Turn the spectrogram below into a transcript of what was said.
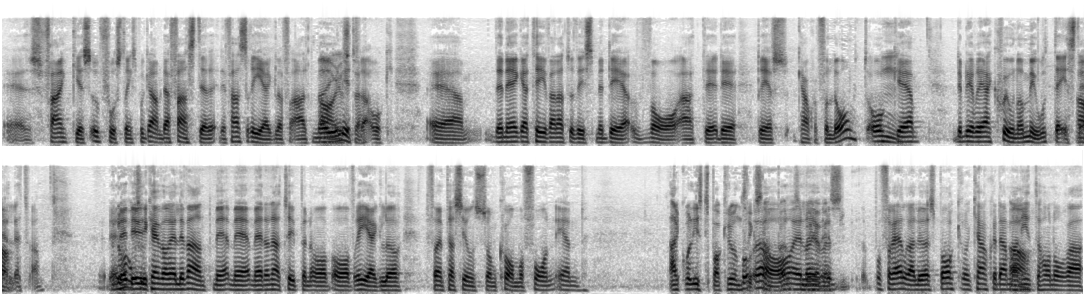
eh, Frankes uppfostringsprogram, där fanns det, det fanns regler för allt möjligt. Ja, och, eh, det negativa naturligtvis med det var att det, det drevs kanske för långt och mm. eh, det blev reaktioner mot det istället. Ja. Det, det, det, kan ju vara relevant med, med, med den här typen av, av regler för en person som kommer från en alkoholistbakgrund till exempel. Ja, eller behöver... på föräldralös bakgrund kanske där man ja. inte har några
